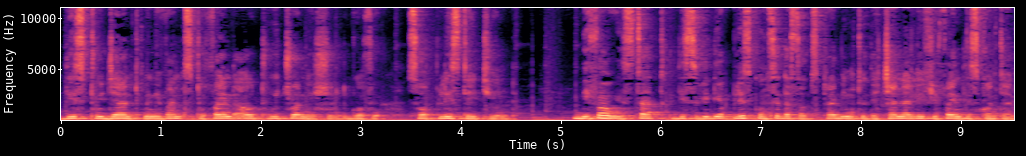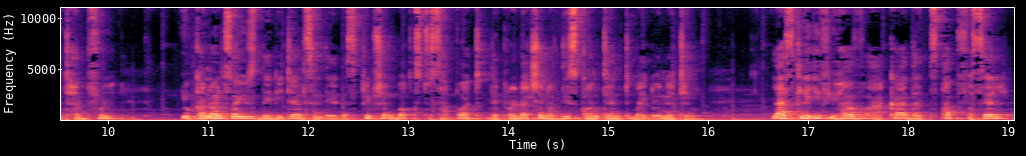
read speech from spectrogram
these two giant minivans to find out which one you should go for, so please stay tuned. Before we start this video, please consider subscribing to the channel if you find this content helpful. You can also use the details in the description box to support the production of this content by donating. Lastly, if you have a car that's up for sale,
